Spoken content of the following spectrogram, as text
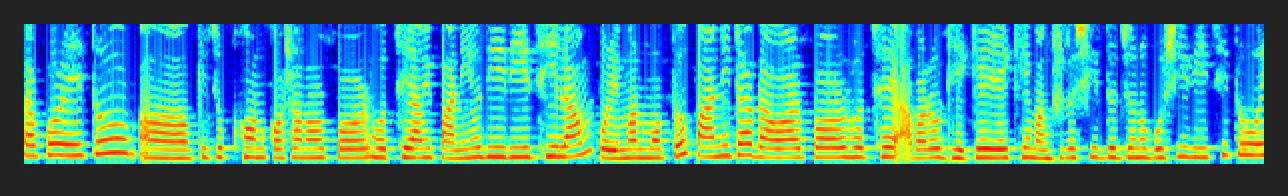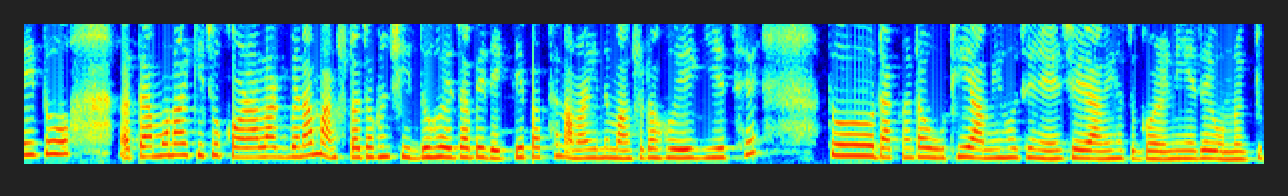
তারপর এই তো কিছুক্ষণ কষানোর পর হচ্ছে আমি পানিও দিয়ে দিয়েছিলাম পরিমাণ মতো। পানিটা দেওয়ার পর হচ্ছে আবারও ঢেকে রেখে মাংসটা সিদ্ধের জন্য বসিয়ে দিয়েছি। তো এই তো তেমন আর কিছু করা লাগবে না। মাংসটা যখন সিদ্ধ হয়ে যাবে, দেখতেই পাচ্ছেন আমার কিন্তু মাংসটা হয়ে গিয়েছে। তো ডাকনাটা উঠিয়ে আমি হচ্ছে নেড়ে চেড়ে আমি হচ্ছে ঘরে নিয়ে যাই, অন্য একটি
